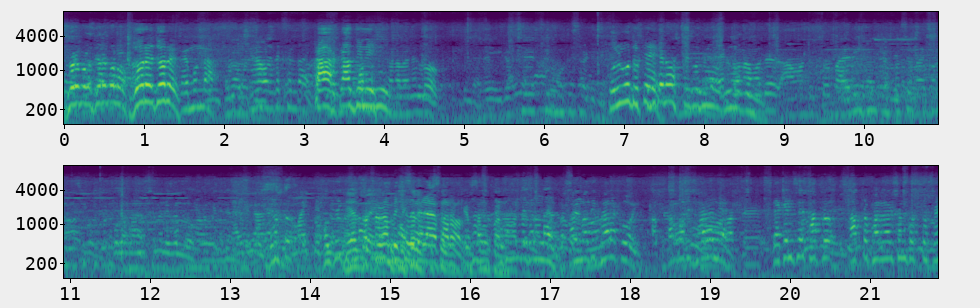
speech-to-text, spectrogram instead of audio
জোরে বলো দেখেন সে ছাত্র ছাত্র ফেডারেশন করতেছে।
